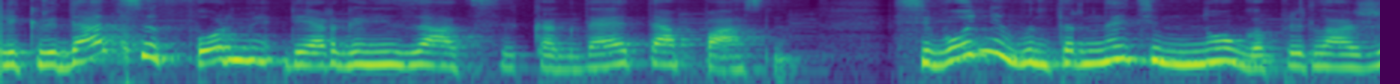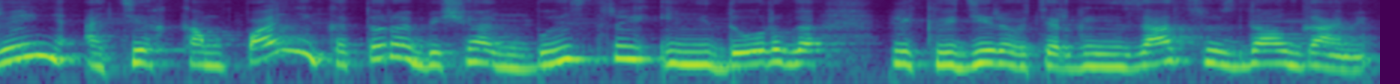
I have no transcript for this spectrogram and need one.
Ликвидация в форме реорганизации, когда это опасно. Сегодня в интернете много предложений о тех компаний, которые обещают быстро и недорого ликвидировать организацию с долгами.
